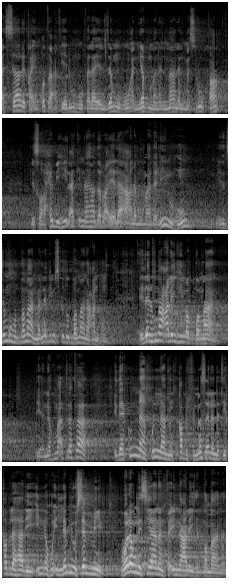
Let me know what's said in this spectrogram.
السارق إن قطعت يده فلا يلزمه أن يضمن المال المسروق لصاحبه لكن هذا الرأي لا أعلم ما دليله. يلزمه الضمان. ما الذي يسقط الضمان عنهم؟ إذا هما عليهما الضمان لأنهما أتلفا. إذا كنا قلنا من قبل في المسألة التي قبل هذه إنه إن لم يسمي ولو نسيانا فإن عليه الضمان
